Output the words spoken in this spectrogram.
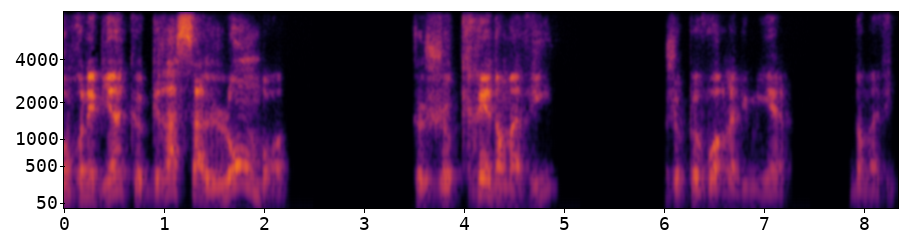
comprenez bien que grâce à l'ombre que je crée dans ma vie, je peux voir la lumière dans ma vie.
